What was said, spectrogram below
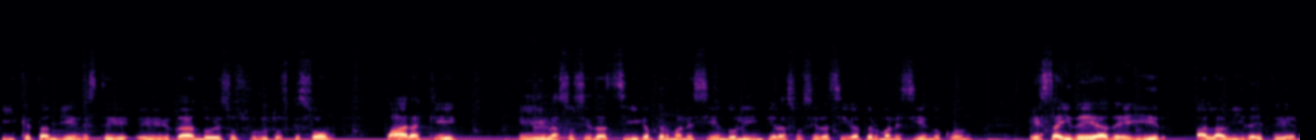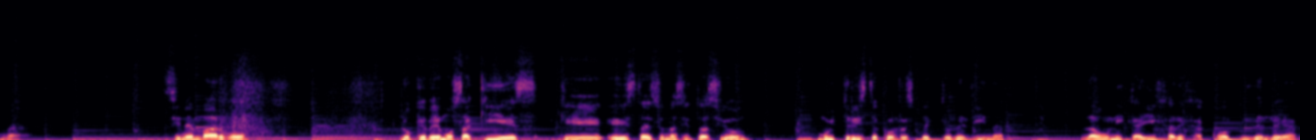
y que también esté eh, dando esos frutos que son para que eh, la sociedad siga permaneciendo limpia, la sociedad siga permaneciendo con esa idea de ir a la vida eterna. Sin embargo, lo que vemos aquí es que esta es una situación muy triste con respecto de Dina, la única hija de Jacob y de Lea.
